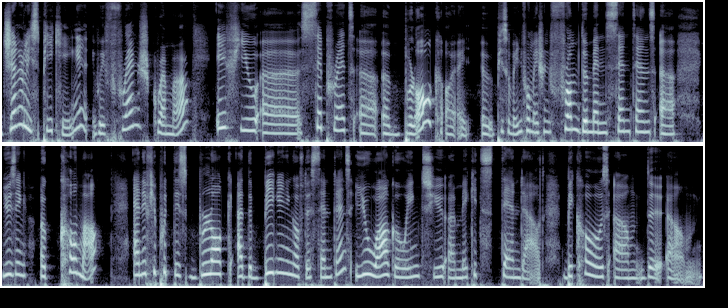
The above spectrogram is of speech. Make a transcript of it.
generally speaking, with French grammar, if you uh, separate uh, a block or a, a, piece of information from the main sentence uh, using a comma, and if you put this block at the beginning of the sentence, you are going to uh, make it stand out because um, the um,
